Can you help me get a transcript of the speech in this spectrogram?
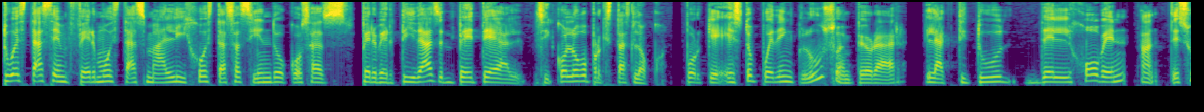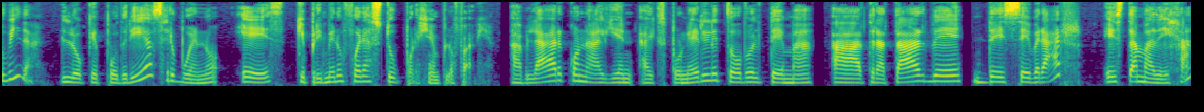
tú estás enfermo, estás mal, hijo, estás haciendo cosas pervertidas, vete al psicólogo porque estás loco. Porque esto puede incluso empeorar la actitud del joven ante su vida. Lo que podría ser bueno es que primero fueras tú, por ejemplo, Fabia. Hablar con alguien, a exponerle todo el tema, a tratar de deshebrar esta madeja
